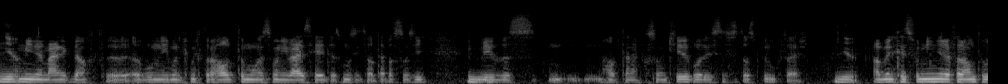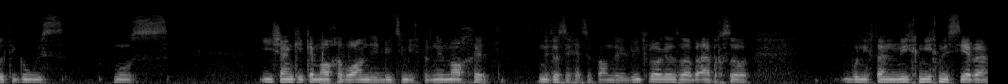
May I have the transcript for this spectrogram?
Ja. Meiner Meinung nach, äh, wo ich mich daran halten muss, wo ich weiß, hey, das muss jetzt halt einfach so sein, weil Mhm. das mm, halt dann einfach so entschieden wurde, dass es das braucht. Weißt. Ja. Aber wenn ich jetzt von meiner Verantwortung aus muss Einschränkungen machen, die andere Leute zum Beispiel nicht machen, nicht, dass ich jetzt auf andere Leute schaue, so, aber einfach so, wo ich dann mich, mich müsste eben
